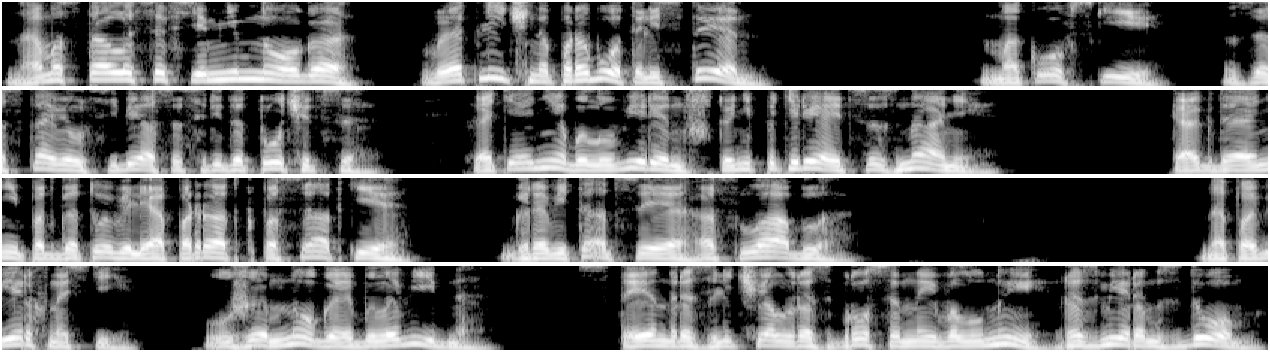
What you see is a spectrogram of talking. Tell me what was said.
«Нам осталось совсем немного. Вы отлично поработали, Стэн». Маковский заставил себя сосредоточиться, хотя не был уверен, что не потеряет сознание. Когда они подготовили аппарат к посадке, гравитация ослабла. На поверхности уже многое было видно. Стэн различал разбросанные валуны размером с дом.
